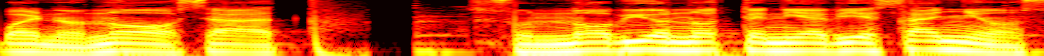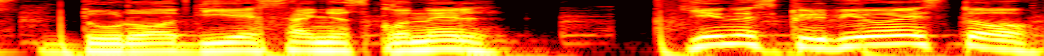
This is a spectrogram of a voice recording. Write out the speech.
Bueno, no, o sea, su novio no tenía 10 años, duró 10 años con él. ¿Quién escribió esto?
